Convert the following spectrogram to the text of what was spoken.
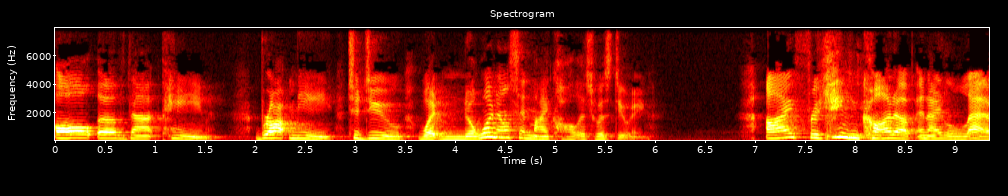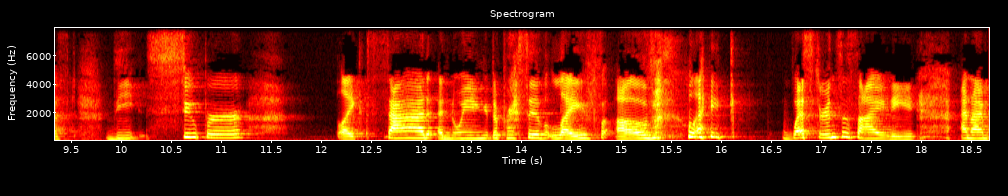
All of that pain brought me to do what no one else in my college was doing. I freaking got up and I left the super like sad, annoying, depressive life of like Western society and I'm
